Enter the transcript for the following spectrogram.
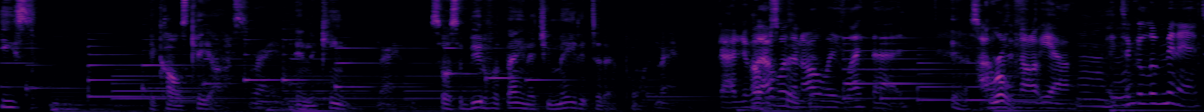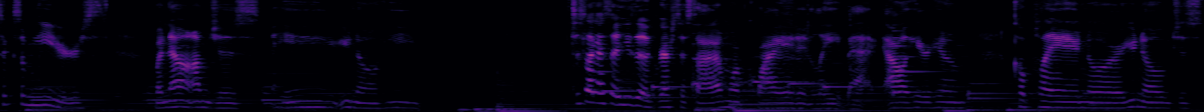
peace, it causes chaos Right. in the kingdom. Right. So it's a beautiful thing that you made it to that point. Right. God, I but I, respect wasn't that. always like that. Yeah, it's I growth. wasn't all, yeah. It mm-hmm. took a little minute. It took some years. But now I'm just he. You know he. Just like I said, he's the aggressive side. I'm more quiet and laid back. I'll hear him complain or you know just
